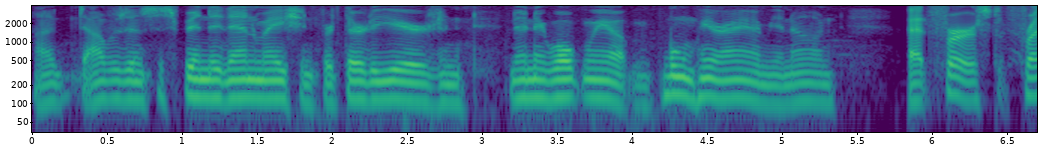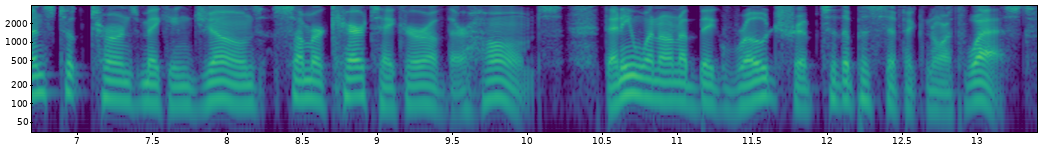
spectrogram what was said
I, I was in suspended animation for 30 years, and then they woke me up, and boom, here I am, you know. And At first, friends took turns making Jones summer caretaker of their homes. Then he went on a big road trip to the Pacific Northwest.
